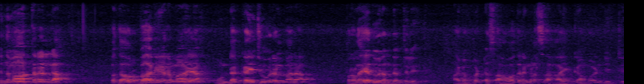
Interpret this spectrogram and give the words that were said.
എന്ന് മാത്രമല്ല ഇപ്പോൾ ദൗർഭാഗ്യകരമായ മുണ്ടക്കൈ ചൂരൽമല പ്രളയ ദുരന്തത്തിൽ അകപ്പെട്ട സഹോദരങ്ങളെ സഹായിക്കാൻ വേണ്ടിയിട്ട്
